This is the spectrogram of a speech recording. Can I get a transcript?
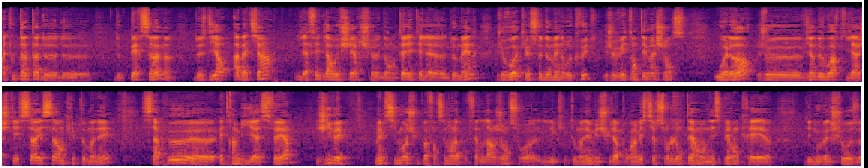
à tout un tas de, de- personnes de se dire ah bah tiens il a fait de la recherche dans tel et tel euh, domaine, je vois que ce domaine recrute, je vais tenter ma chance. Ou alors, je viens de voir qu'il a acheté ça et ça en crypto-monnaie. Ça peut euh, être un billet à se faire. J'y vais. Même si moi, je suis pas forcément là pour faire de l'argent sur euh, les crypto-monnaies, mais je suis là pour investir sur le long terme en espérant créer des nouvelles choses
